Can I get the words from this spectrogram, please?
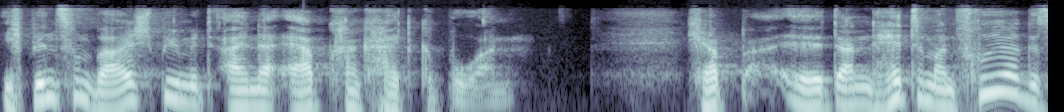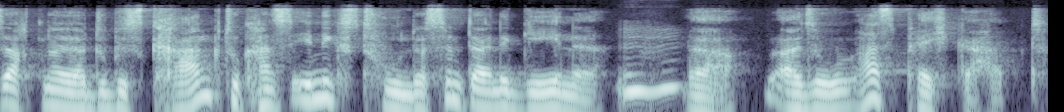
ich bin zum Beispiel mit einer Erbkrankheit geboren. Ich habe, äh, dann hätte man früher gesagt, naja, du bist krank, du kannst eh nichts tun, das sind deine Gene. Mhm. Ja, also hast Pech gehabt.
